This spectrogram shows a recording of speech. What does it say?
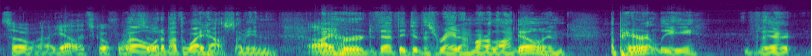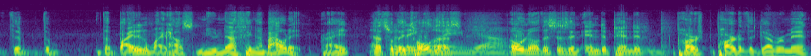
So, uh, yeah, let's go for it. Well, So- what about the White House? I mean, Oh. I heard that they did this raid on Mar-a-Lago, and apparently, there the the the Biden White House knew nothing about it. Right? That's what, what they, they told claim, us. yeah. Oh no, this is an independent part part of the government.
